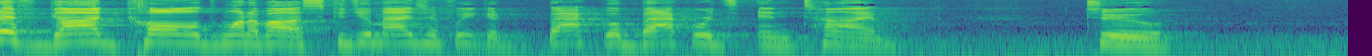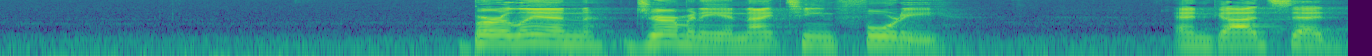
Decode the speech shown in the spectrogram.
if God called one of us? Could you imagine if we could back go backwards in time to Berlin, Germany in 1940 and God said,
